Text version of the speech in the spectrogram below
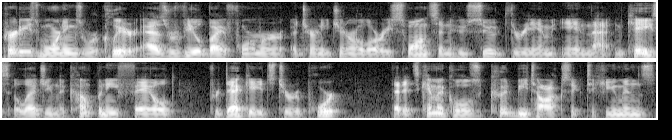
Purdy's warnings were clear, as revealed by former Attorney General Lori Swanson, who sued 3M in that case, alleging the company failed for decades to report that its chemicals could be toxic to humans,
